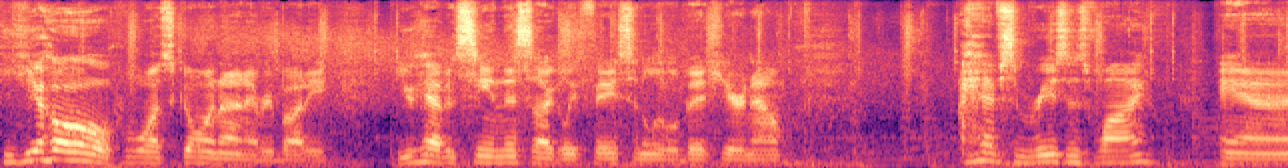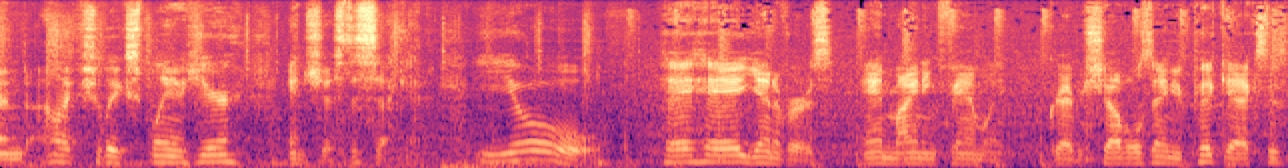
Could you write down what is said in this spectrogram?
Yo, what's going on, everybody? You haven't seen this ugly face in a little bit here now. I have some reasons why, and I'll actually explain it here in just a second. Yo! Hey, hey, Universe and mining family. Grab your shovels and your pickaxes.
